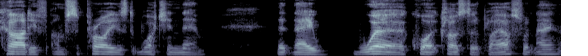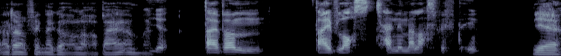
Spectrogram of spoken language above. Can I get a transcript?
Cardiff. I'm surprised watching them that they were quite close to the playoffs, weren't they? I don't think they got a lot about them. Man. Yeah. They've um they've lost ten in the last fifteen. yeah,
